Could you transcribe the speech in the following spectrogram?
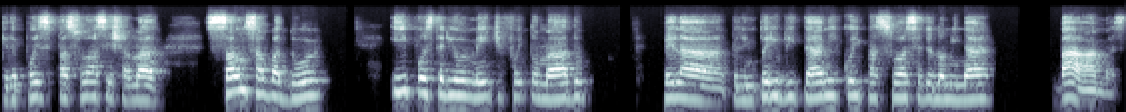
que depois passou a se chamar São Salvador e posteriormente foi tomado pela, pelo Império Britânico e passou a se denominar Bahamas.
